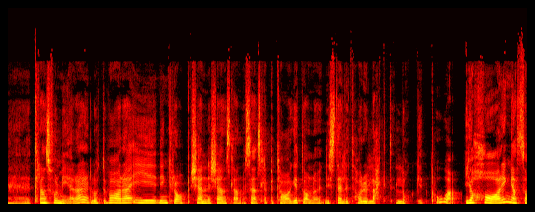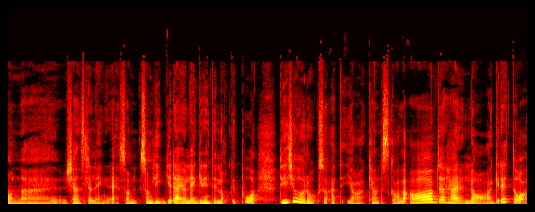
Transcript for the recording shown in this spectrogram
Eh, transformerar, låter vara i din kropp, känner känslan och sen släpper taget om den. Istället har du lagt locket på. Jag har inga sådana känslor längre som, som ligger där. Jag lägger inte locket på. Det gör också att jag kan skala av det här lagret då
